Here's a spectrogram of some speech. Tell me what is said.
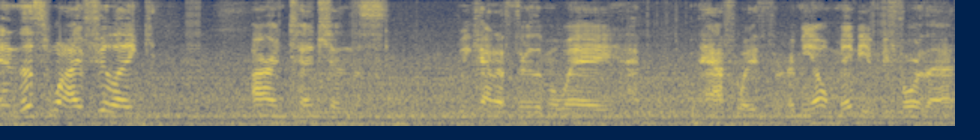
And this one, I feel like our intentions, we kind of threw them away halfway through. I mean, oh, maybe even before that.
